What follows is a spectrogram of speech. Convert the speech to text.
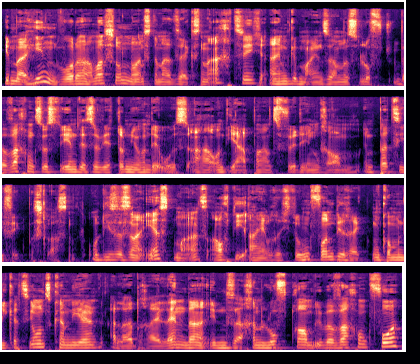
Immerhin wurde aber schon 1986 ein gemeinsames Luftüberwachungssystem der Sowjetunion, der USA und Japans für den Raum im Pazifik beschlossen. Und dieses sah erstmals auch die Einrichtung von direkten Kommunikationskanälen aller drei Länder in Sachen Luftraumüberwachung vor.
